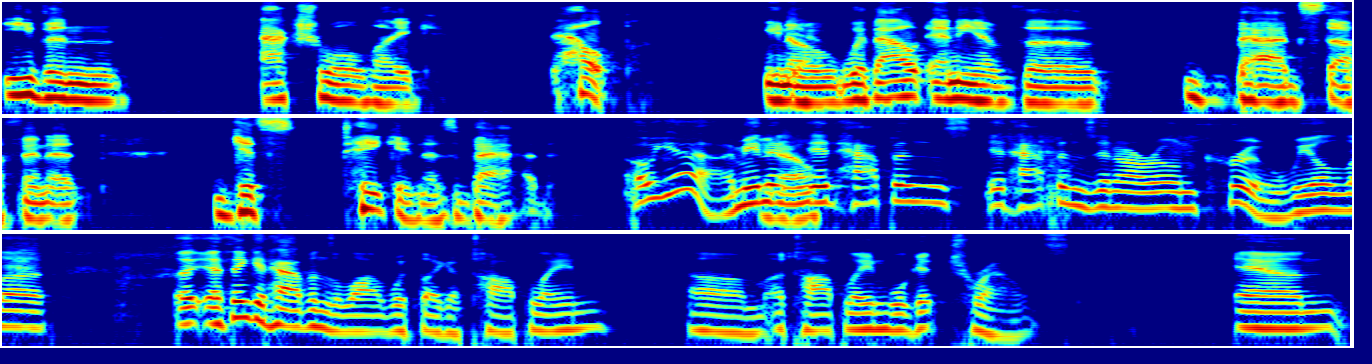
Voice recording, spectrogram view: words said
even actual like help, you know, Yeah. without any of the bad stuff in it, gets taken as bad. Oh yeah, I mean it, it happens. It happens in our own crew. We'll. Uh, I think it happens a lot with like a top lane. Um, a top lane will get trounced, and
